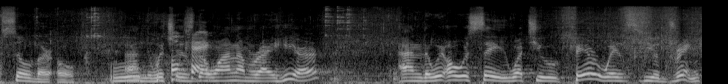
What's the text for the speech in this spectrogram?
Silver Oak, and which okay. is the one I'm right here. And we always say what you pair with, you drink.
